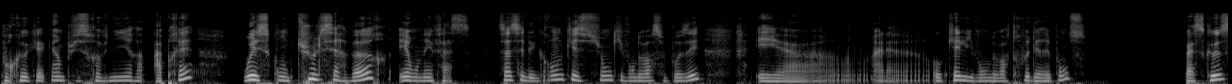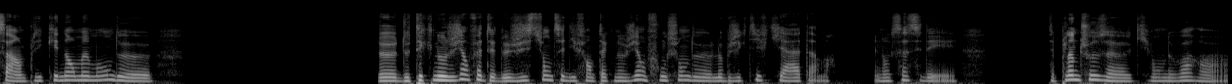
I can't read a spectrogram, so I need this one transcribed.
pour que quelqu'un puisse revenir après? Ou est-ce qu'on tue le serveur et on efface? Ça, c'est des grandes questions qui vont devoir se poser et euh, auxquelles ils vont devoir trouver des réponses. Parce que ça implique énormément de, de, en fait et de gestion de ces différentes technologies en fonction de l'objectif qu'il y a à atteindre. Et donc ça, c'est des c'est plein de choses euh, qui vont devoir euh,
